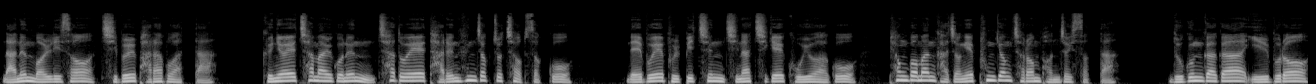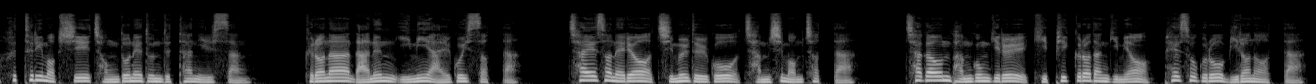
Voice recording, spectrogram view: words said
나는 멀리서 집을 바라보았다. 그녀의 차 말고는 차도에 다른 흔적조차 없었고 내부의 불빛은 지나치게 고요하고 평범한 가정의 풍경처럼 번져 있었다. 누군가가 일부러 흐트림 없이 정돈해 둔 듯한 일상. 그러나 나는 이미 알고 있었다. 차에서 내려 짐을 들고 잠시 멈췄다. 차가운 밤 공기를 깊이 끌어당기며 폐 속으로 밀어넣었다.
